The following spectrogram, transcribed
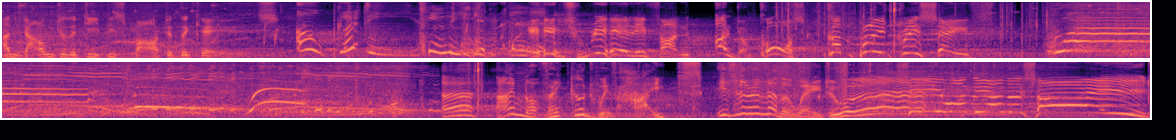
and down to the deepest part of the caves. Oh, goody. It's really fun and, of course, completely safe. Uh, I'm not very good with heights. Is there another way to... Uh... See you on the other side!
